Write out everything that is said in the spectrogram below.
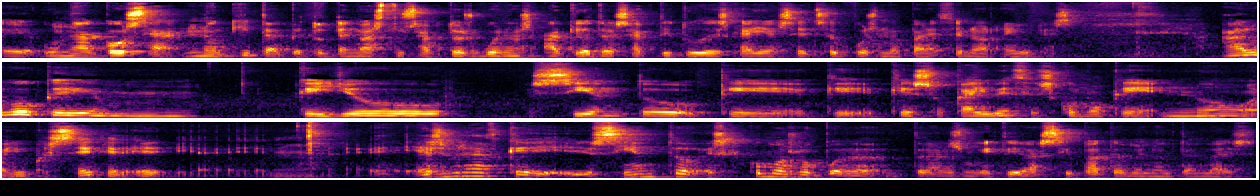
eh, una cosa no quita que tú tengas tus actos buenos a que otras actitudes que hayas hecho pues me parecen horribles algo que, mm, que yo siento que, que, que, eso, que hay veces como que no, yo qué sé, que eh, es verdad que siento, es que cómo os lo puedo transmitir así para que me lo entendáis.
